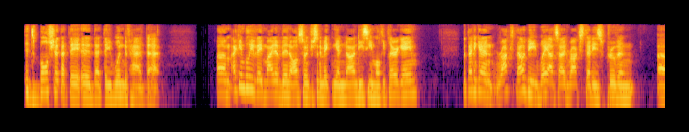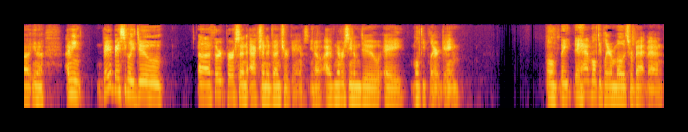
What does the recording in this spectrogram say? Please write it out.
it's bullshit that they uh, that they wouldn't have had that. Um, I can believe they might have been also interested in making a non DC multiplayer game, but then again, Rock that would be way outside Rocksteady's proven. Uh, you know, I mean, they basically do uh, third person action adventure games. You know, I've never seen them do a multiplayer game. Well, they, they have multiplayer modes for Batman,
